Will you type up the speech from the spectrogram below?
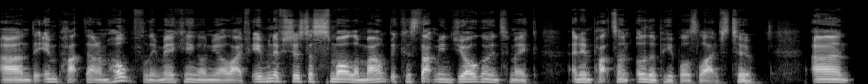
and the impact that I'm hopefully making on your life, even if it's just a small amount, because that means you're going to make an impact on other people's lives too. And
